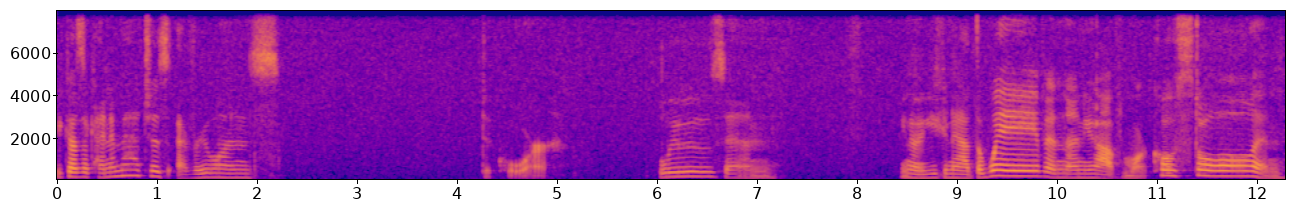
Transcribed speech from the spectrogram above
because it kind of matches everyone's decor. Blues and you know, you can add the wave and then you have more coastal and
